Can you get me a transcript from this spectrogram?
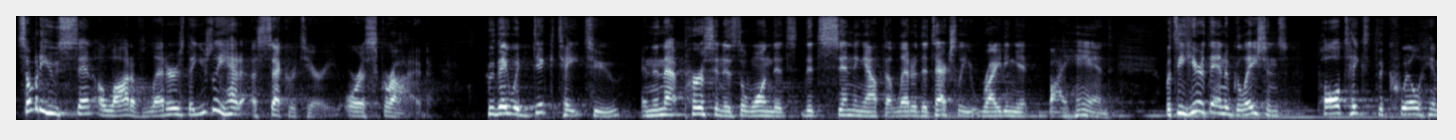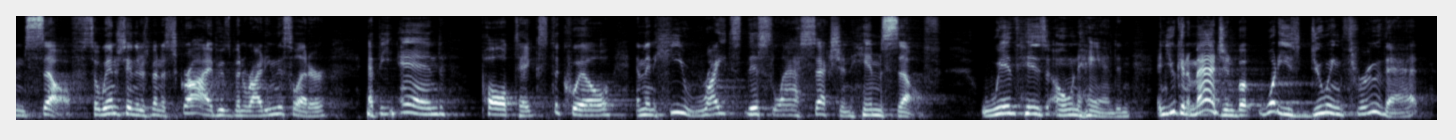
somebody who sent a lot of letters, they usually had a secretary or a scribe who they would dictate to, and then that person is the one that's, that's sending out that letter, that's actually writing it by hand. But see, here at the end of Galatians, Paul takes the quill himself. So we understand there's been a scribe who's been writing this letter. At the end, Paul takes the quill and then he writes this last section himself with his own hand. And, and you can imagine, but what he's doing through that,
